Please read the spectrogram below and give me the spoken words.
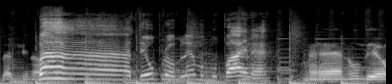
Da final. Ah, deu problema pro pai, né? É, não deu.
